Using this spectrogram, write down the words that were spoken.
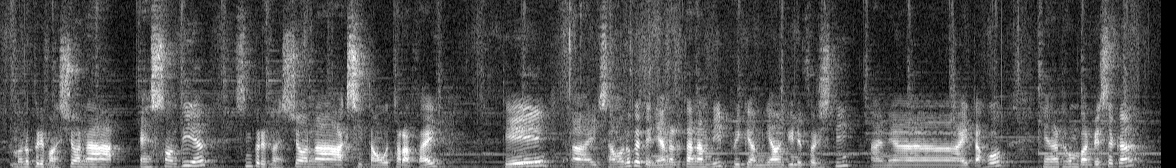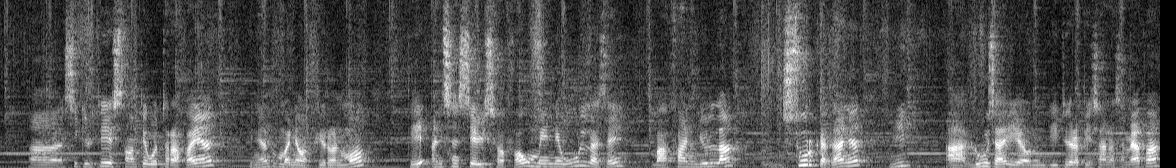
manao prévention na incendie a sy ny prévention na accident au travail dia izaho manokana dia nianatra tany amin'ny Brigham Young University any Idaho nianatra momba ny resaka sécurité santé au travail a dia nianatra momba ny environnement dia anisan'ny service vaovao omen'ny olona izay mba hahafahan'ny olona misoroka izany a ny loza eo amin'ny toeram-piasana samihafa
